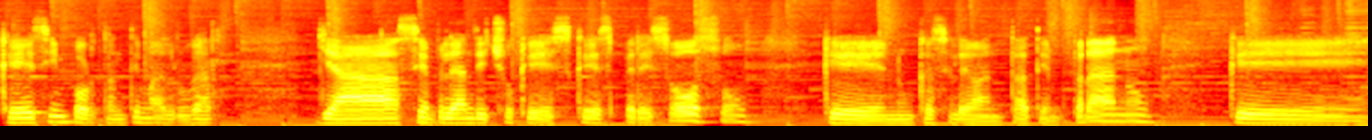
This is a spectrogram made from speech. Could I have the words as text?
que es importante madrugar. Ya siempre le han dicho que es que es perezoso, que nunca se levanta temprano, que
